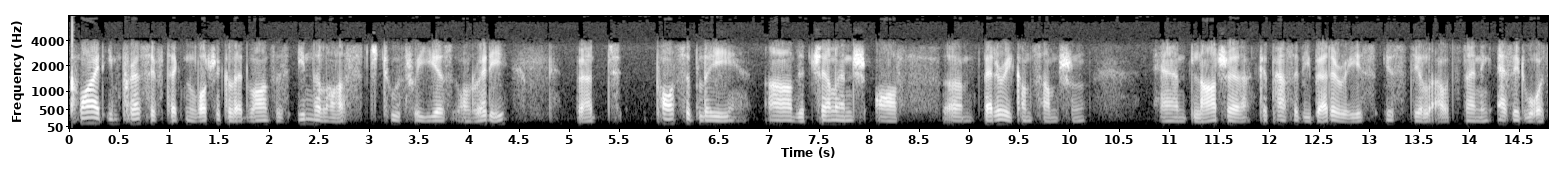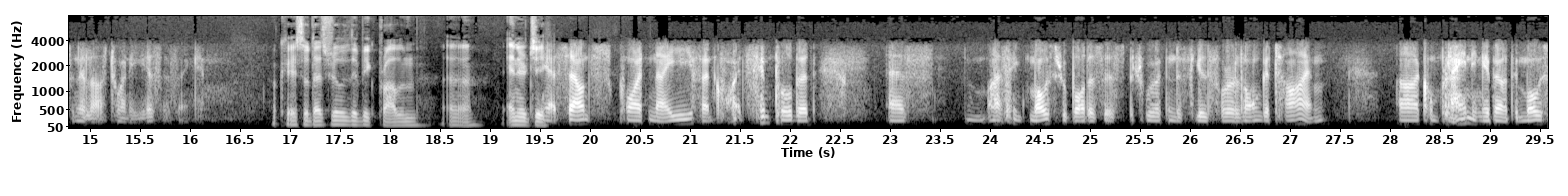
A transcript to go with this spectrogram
quite impressive technological advances in the last two, three years already, but possibly uh, the challenge of um, battery consumption and larger capacity batteries is still outstanding as it was in the last 20 years, I think. Okay, so that's really the big problem uh, energy. Yeah, it sounds quite naive and quite simple, but as I think most roboticists which worked in the field for a longer time are complaining about the most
